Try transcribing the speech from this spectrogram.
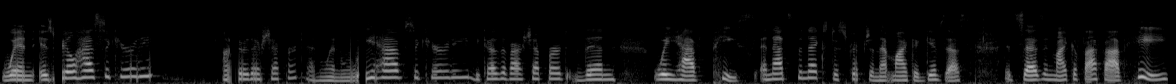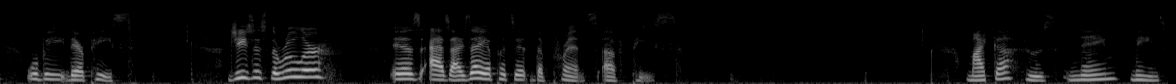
When Israel has security under their shepherd, and when we have security because of our shepherd, then we have peace. And that's the next description that Micah gives us. It says in Micah 5 5, He will be their peace. Jesus, the ruler, is, as Isaiah puts it, the Prince of Peace. Micah, whose name means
